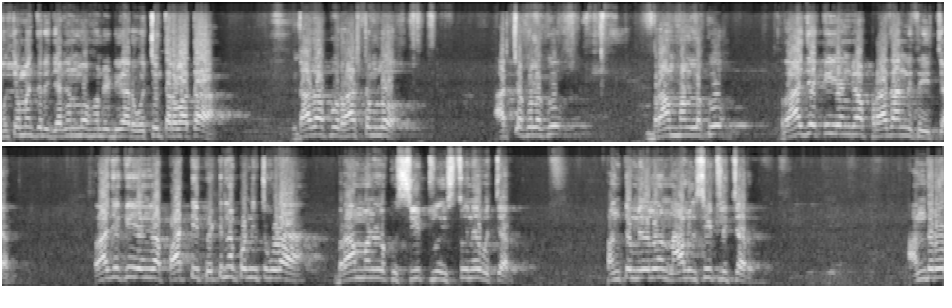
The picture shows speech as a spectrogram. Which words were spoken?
ముఖ్యమంత్రి జగన్మోహన్ రెడ్డి గారు వచ్చిన తర్వాత దాదాపు రాష్ట్రంలో అర్చకులకు బ్రాహ్మణులకు రాజకీయంగా ప్రాధాన్యత ఇచ్చారు. రాజకీయంగా పార్టీ పెట్టినప్పటి నుంచి కూడా బ్రాహ్మణులకు సీట్లు ఇస్తూనే వచ్చారు. పంతొమ్మిదిలో నాలుగు సీట్లు ఇచ్చారు. అందరూ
